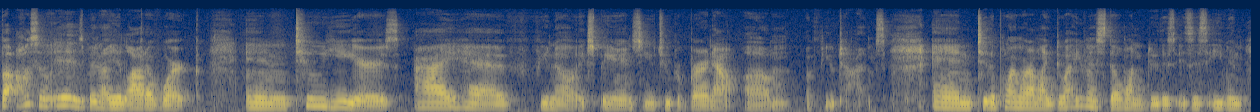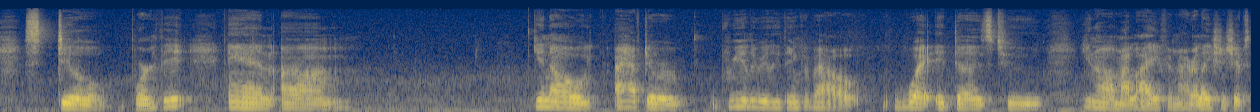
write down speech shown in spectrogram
but also it has been a lot of work. In two years, I have you know, experienced YouTuber burnout um, a few times. And to the point where I'm like, do I even still want to do this? Is this even still worth it? And, um, you know, I have to really, really think about what it does to, you know, my life and my relationships.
